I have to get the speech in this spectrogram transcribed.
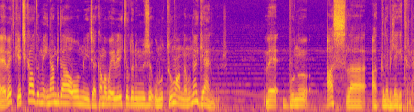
Evet geç kaldım ve inan bir daha olmayacak ama bu evlilik yıl dönümümüzü unuttuğum anlamına gelmiyor. Ve bunu asla aklına bile getirme.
